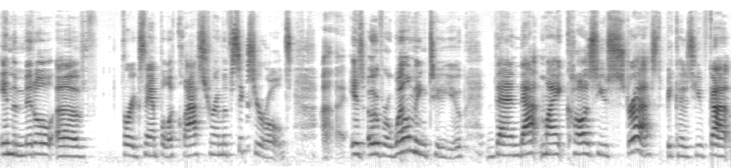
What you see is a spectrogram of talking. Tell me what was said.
in the middle of for example, a classroom of six year olds uh, is overwhelming to you, then that might cause you stress because you've got,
